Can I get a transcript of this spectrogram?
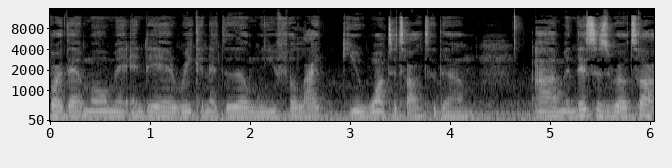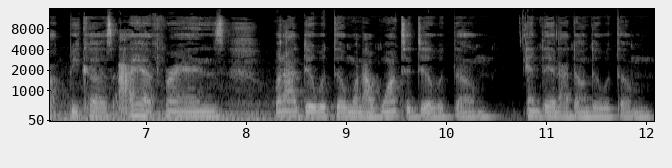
for that moment and then reconnect to them when you feel like you want to talk to them. Um, and this is real talk because I have friends when I deal with them when I want to deal with them, and then I don't deal with them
